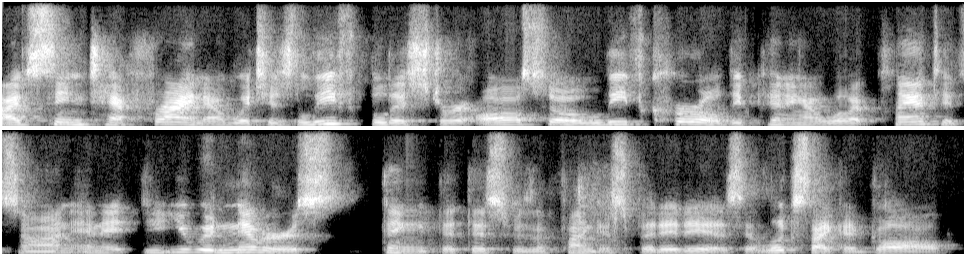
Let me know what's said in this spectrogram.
I've seen Taphrina, which is leaf blister, also leaf curl, depending on what plant it's on. And it you would never think that this was a fungus, but it is. It looks like a gall.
